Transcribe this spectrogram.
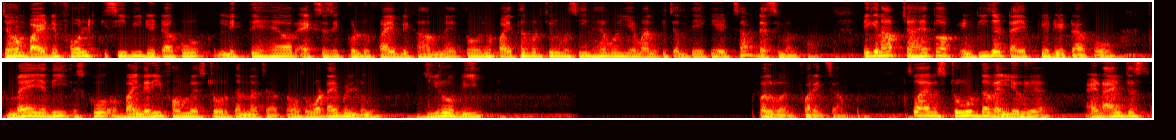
जब हम बाय डिफ़ॉल्ट किसी भी डेटा को लिखते हैं और x is equal to five लिखा हमने तो जो पाइथन वर्चुअल मशीन है, वो ये मान के चलती है कि इट्स अ डेसिमल फॉर्म लेकिन आप चाहें तो आप इंटीजर टाइप के डेटा को, मैं यदि इसको बाइनरी फॉर्म में स्टोर करना चाहता हूँ so what I will do zero B one for example so I have stored the value here and I am just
